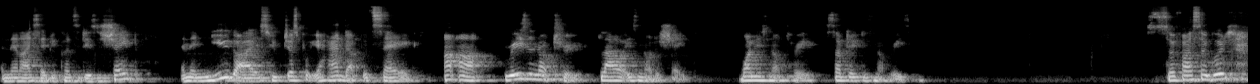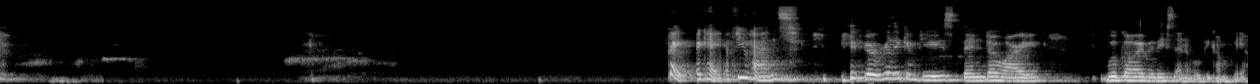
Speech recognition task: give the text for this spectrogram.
And then I say because it is a shape. And then you guys who've just put your hand up would say, uh-uh, reason not true. Flower is not a shape. One is not three. Subject is not reason. So far, so good. Great. Okay, a few hands. if you're really confused, then don't worry. We'll go over this and it will become clear.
